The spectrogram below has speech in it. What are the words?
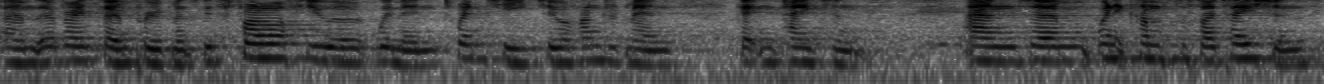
Um, there are very slow improvements with far fewer women, 20 to 100 men getting patents. And um, when it comes to citations,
